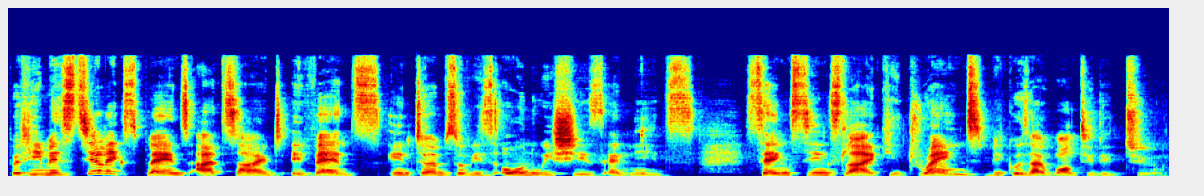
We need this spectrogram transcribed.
but he may still explain outside events in terms of his own wishes and needs, saying things like, it rained because I wanted it to.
